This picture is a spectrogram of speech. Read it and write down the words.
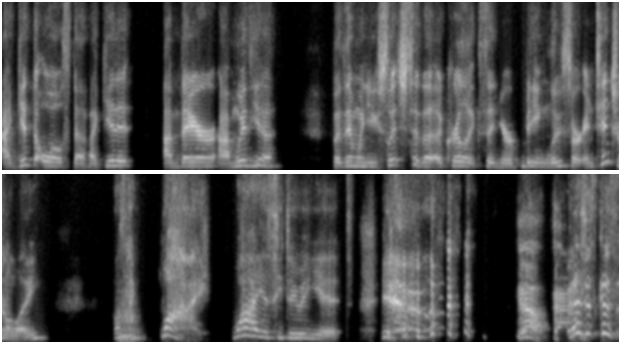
I get the oil stuff, I get it, I'm there, I'm with you. But then when you switch to the acrylics and you're being looser intentionally, I was mm-hmm. like, why? Why is he doing it? You know? yeah. that's just because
